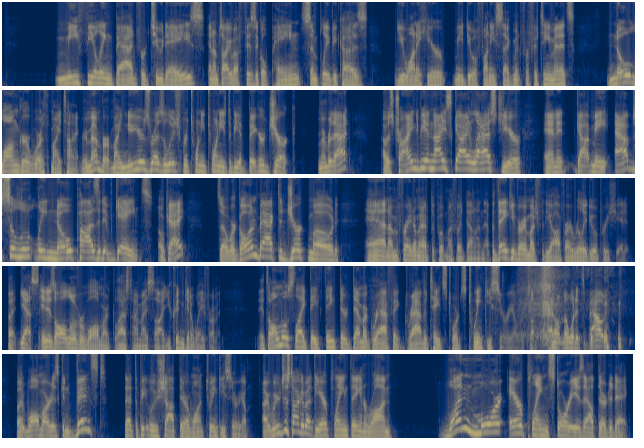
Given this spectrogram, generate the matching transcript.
me feeling bad for two days, and I'm talking about physical pain simply because you want to hear me do a funny segment for 15 minutes, no longer worth my time. Remember, my New Year's resolution for 2020 is to be a bigger jerk. Remember that? I was trying to be a nice guy last year, and it got me absolutely no positive gains. Okay? So we're going back to jerk mode, and I'm afraid I'm going to have to put my foot down on that. But thank you very much for the offer. I really do appreciate it. But yes, it is all over Walmart the last time I saw it. You couldn't get away from it. It's almost like they think their demographic gravitates towards Twinkie cereal or something. I don't know what it's about, but Walmart is convinced that the people who shop there want Twinkie cereal. All right, we were just talking about the airplane thing in Iran. One more airplane story is out there today.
